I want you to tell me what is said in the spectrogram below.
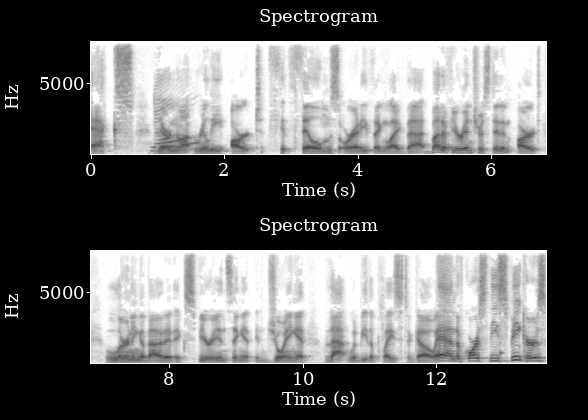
X, They're not really art fi films or anything like that. But if you're interested in art, learning about it, experiencing it, enjoying it, that would be the place to go. And of course, these speakers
